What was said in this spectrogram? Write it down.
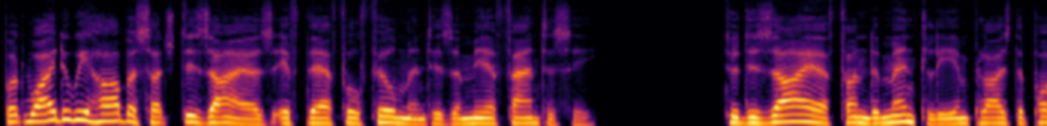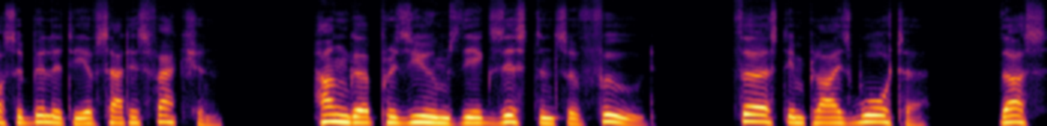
But why do we harbor such desires if their fulfillment is a mere fantasy? To desire fundamentally implies the possibility of satisfaction. Hunger presumes the existence of food. Thirst implies water. Thus,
